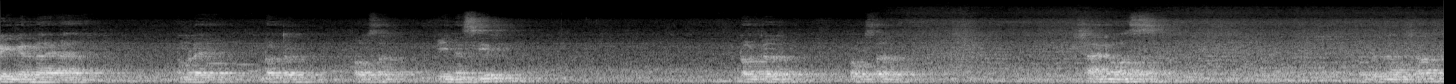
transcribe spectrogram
പ്രിയങ്കരനായ നമ്മുടെ doctor professor P Naseer doctor professor Shanavas doctor Naushad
